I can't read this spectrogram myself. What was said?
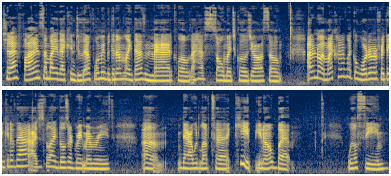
Should I find somebody that can do that for me? But then I'm like, that's mad clothes. I have so much clothes, y'all. So I don't know. Am I kind of like a hoarder for thinking of that? I just feel like those are great memories. Um, that I would love to keep, you know, but we'll see.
